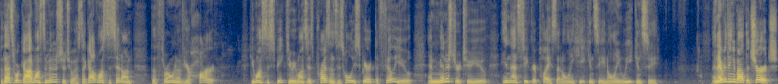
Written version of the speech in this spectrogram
But that's where God wants to minister to us. That God wants to sit on the throne of your heart. He wants to speak to you. He wants His presence, His Holy Spirit to fill you and minister to you in that secret place that only He can see and only we can see. And everything about the church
